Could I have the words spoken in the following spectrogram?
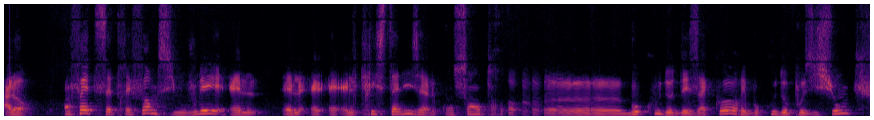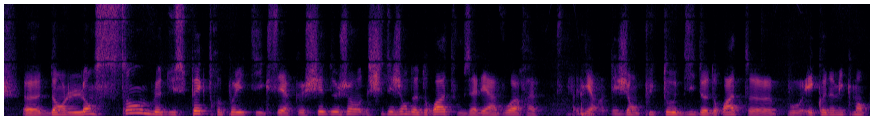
alors, en fait, cette réforme, si vous voulez, elle, elle, cristallise, elle concentre euh, beaucoup de désaccords et beaucoup d'oppositions euh, dans l'ensemble du spectre politique. C'est-à-dire que chez, des gens de droite, vous allez avoir, enfin, dire des gens plutôt dits de droite euh, économiquement,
